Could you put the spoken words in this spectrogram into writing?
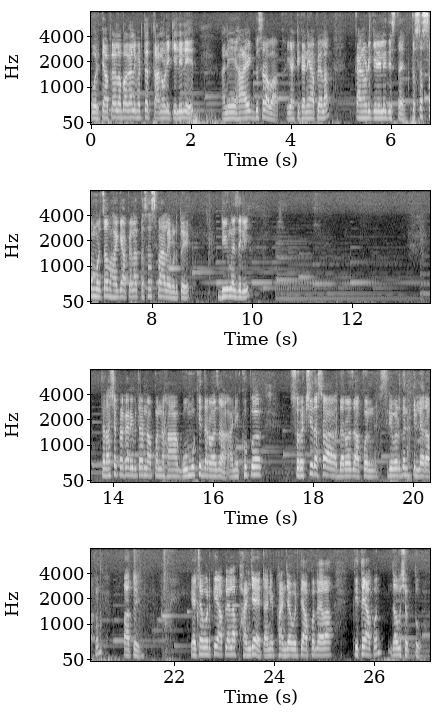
वरती आपल्याला बघायला मिळतात कानोडे केलेले आहेत. आणि हा एक दुसरा भाग. या ठिकाणी आपल्याला कानोडे केलेले दिसत आहेत तसंच समोरचा भाग आपल्याला तसाच पाहायला मिळतोय. द्विमजली. तर अशा प्रकारे मित्रांनो आपण हा गोमुखी दरवाजा आणि खूप सुरक्षित असा दरवाजा आपण श्रीवर्धन किल्ल्यावर आपण पाहतोय. याच्यावरती आपल्याला फांज्या आहेत आणि फांज्यावरती आपल्याला तिथे आपण जाऊ शकतो.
